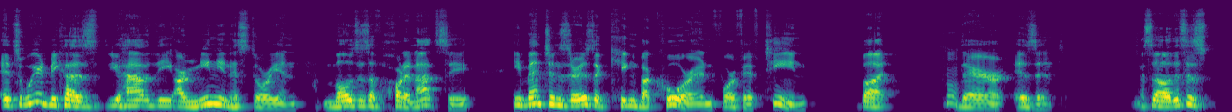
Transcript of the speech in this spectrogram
it's weird because you have the Armenian historian Moses of Khorenatsi. He mentions there is a King Bakur in 415, but Hmm. there isn't. So this is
